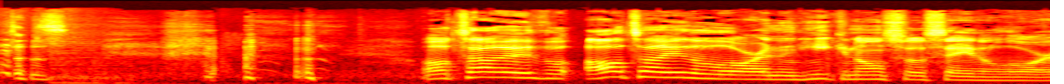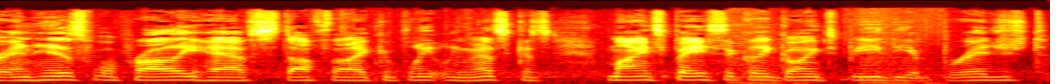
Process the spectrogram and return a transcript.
Does- I'll tell you the I'll tell you the lore, and then he can also say the lore, and his will probably have stuff that I completely missed because mine's basically going to be the abridged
